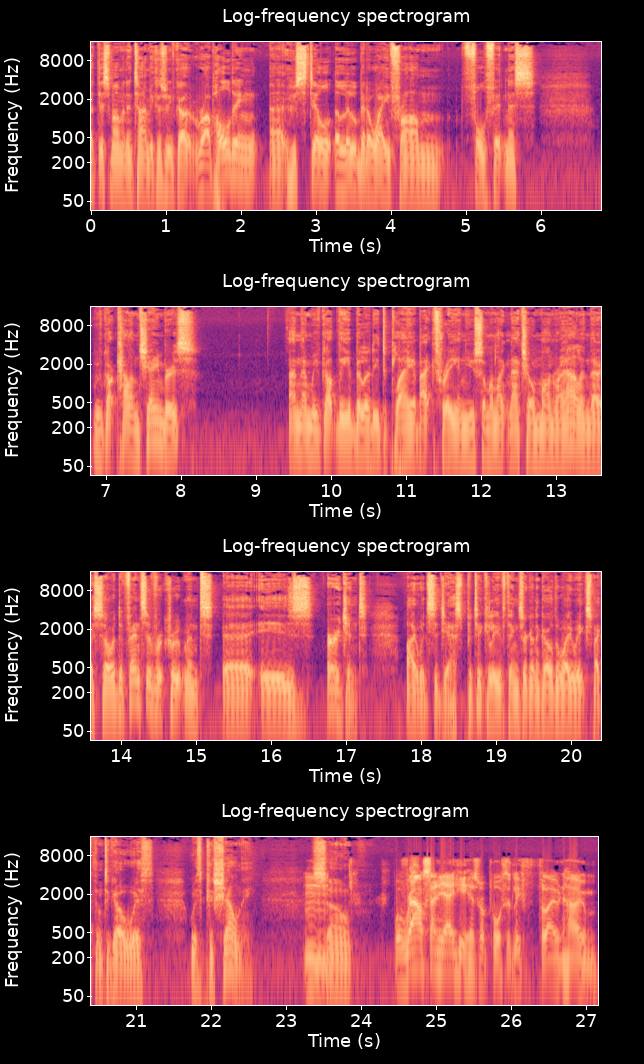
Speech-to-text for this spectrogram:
at this moment in time because we've got Rob Holding, uh, who's still a little bit away from full fitness. We've got Callum Chambers, and then we've got the ability to play a back three and use someone like Nacho Monreal in there. So a defensive recruitment uh, is urgent, I would suggest, particularly if things are going to go the way we expect them to go with with Koscielny. Mm. So well, Raul Sanllehi has reportedly flown home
